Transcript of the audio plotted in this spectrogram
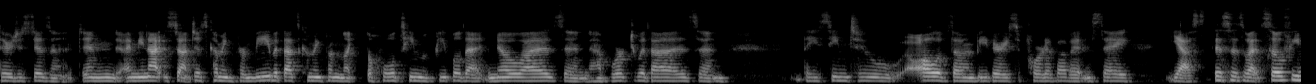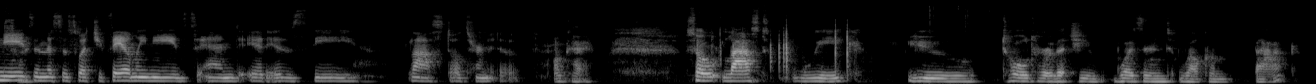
there just isn't. And I mean, it's not just coming from me, but that's coming from like the whole team of people that know us and have worked with us. And they seem to, all of them, be very supportive of it and say, yes, this is what Sophie needs and this is what your family needs, and it is the last alternative. Okay. So last week you told her that she wasn't welcome back.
